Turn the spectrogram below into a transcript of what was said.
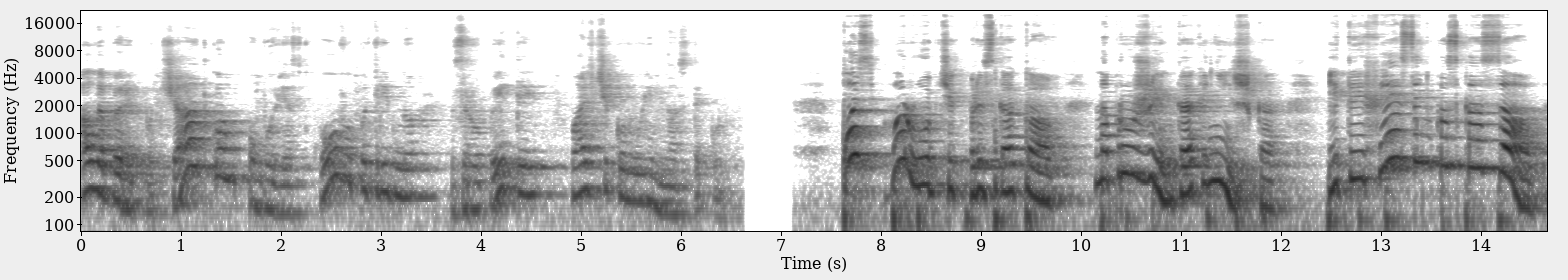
Але перед початком обов'язково потрібно зробити пальчикову гімнастику. Ось горобчик прискакав на пружинках ніжках і тихесенько сказав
